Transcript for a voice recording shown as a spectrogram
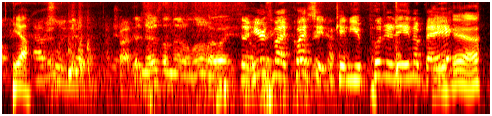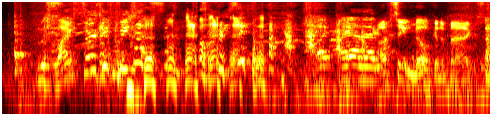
wow. Yeah. Absolutely nailed it. The nose on that alone. So here's my question: Can you put it in a bag Yeah. like circus peanuts? Or is it- I, I have I've seen milk in a bag. So.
